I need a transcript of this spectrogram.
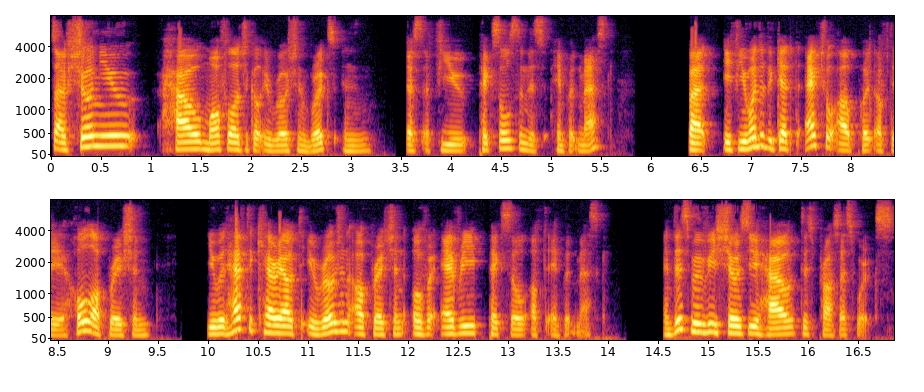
So I've shown you how morphological erosion works in just a few pixels in this input mask. But if you wanted to get the actual output of the whole operation, you would have to carry out the erosion operation over every pixel of the input mask. And this movie shows you how this process works.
